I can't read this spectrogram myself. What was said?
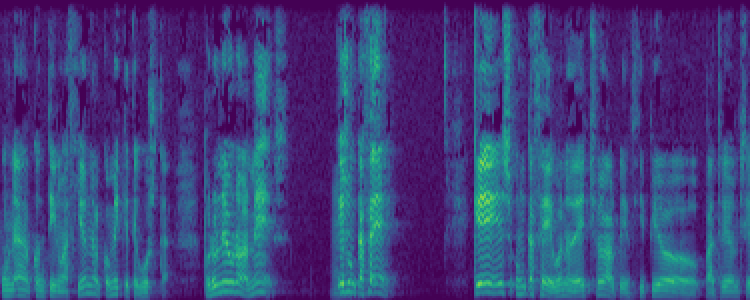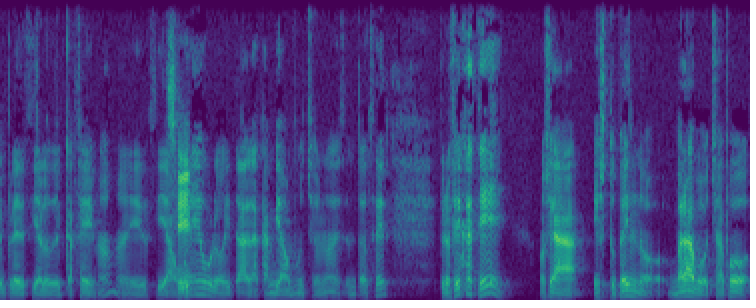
una continuación al cómic que te gusta, por un euro al mes, que es un café, ¿Qué es un café? Bueno, de hecho, al principio Patreon siempre decía lo del café, ¿no? Y decía un euro y tal, ha cambiado mucho, ¿no? Desde entonces. Pero fíjate, o sea, estupendo, bravo, chapó.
